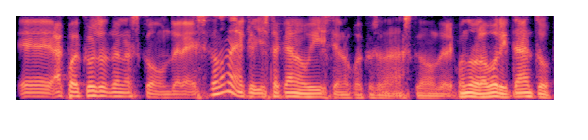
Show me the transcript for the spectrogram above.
eh, ha qualcosa da nascondere. Secondo me anche gli staccanovisti hanno qualcosa da nascondere. Quando lavori tanto,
